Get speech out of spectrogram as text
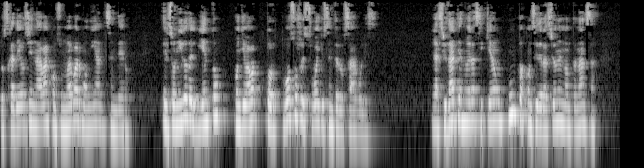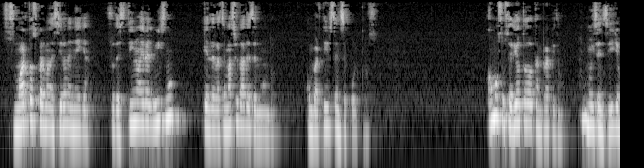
Los jadeos llenaban con su nueva armonía el sendero. El sonido del viento conllevaba tortuosos resuellos entre los árboles. La ciudad ya no era siquiera un punto a consideración en lontananza. Sus muertos permanecieron en ella. Su destino era el mismo que el de las demás ciudades del mundo, convertirse en sepulcros. ¿Cómo sucedió todo tan rápido? Muy sencillo,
